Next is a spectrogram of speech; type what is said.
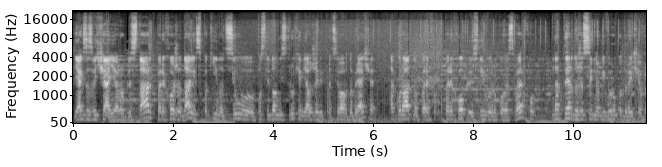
як зазвичай я роблю старт, переходжу далі спокійно. Цю послідовність рухів я вже відпрацював добряче, акуратно перех- перехоплююсь лівою рукою зверху, натер дуже сильно ліву руку, до речі, об.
